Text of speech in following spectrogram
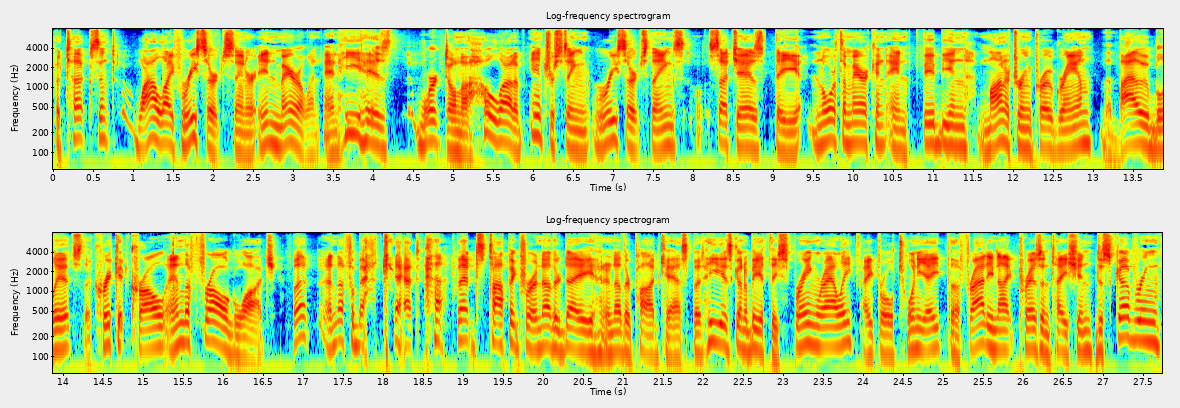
Patuxent Wildlife Research Center in Maryland, and he has worked on a whole lot of interesting research things, such as the North American Amphibian Monitoring Program, the BioBlitz, the Cricket Crawl, and the Frog Watch. But enough about that. That's topic for another day and another podcast. But he is going to be at the spring rally, April 28th, the Friday night presentation, discovering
